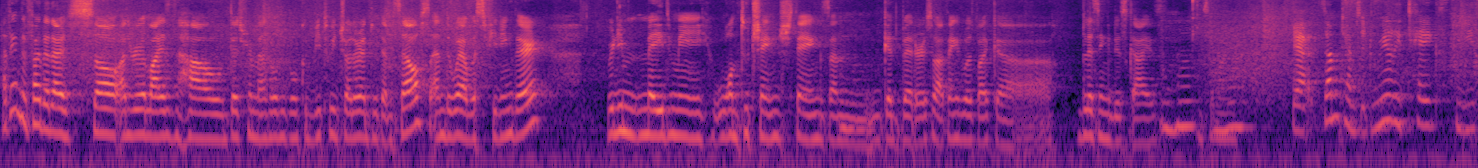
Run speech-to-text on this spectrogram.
i think the fact that i saw and realized how detrimental people could be to each other and to themselves and the way i was feeling there really made me want to change things and Mhm. get better so i think it was like a blessing in disguise Mhm, way. mhm. Yeah, sometimes it really takes these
